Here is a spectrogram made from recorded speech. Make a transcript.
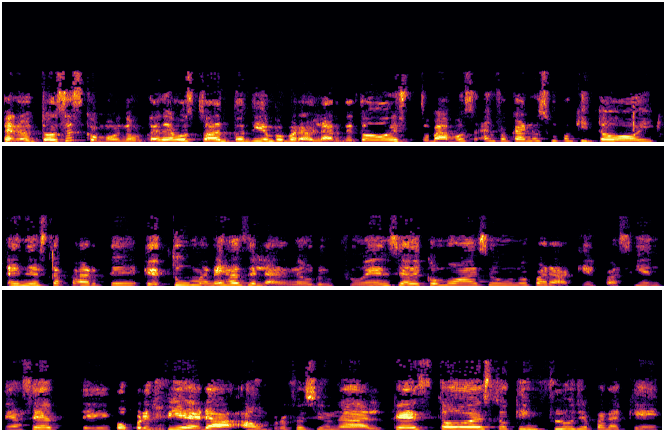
Pero, entonces, como no tenemos tanto tiempo para hablar de todo esto, vamos a enfocarnos un poquito hoy en esta parte que tú manejas de la neuroinfluencia, de cómo hace uno para que el paciente acepte o prefiera a un profesional, que es todo esto que influye para que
